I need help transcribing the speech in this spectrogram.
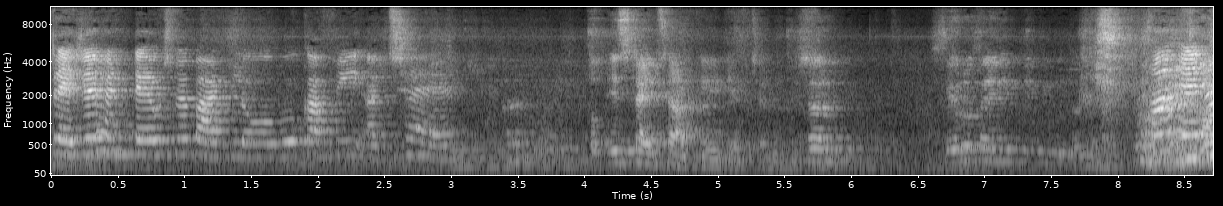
ट्रेजर हंट है उसमें पार्ट लो वो काफ़ी अच्छा है। तो इस टाइप से आपके लिए चलेंगे सर के भी हाँ। है ना?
